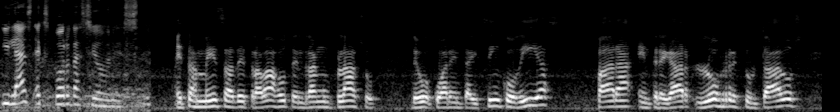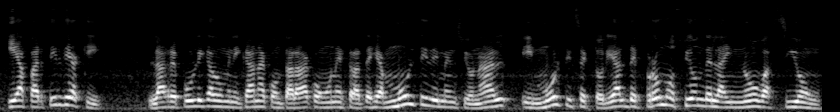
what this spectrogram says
y las exportaciones. Estas mesas de trabajo tendrán un plazo de 45 días para entregar los resultados y a partir de aquí la República Dominicana contará con una estrategia multidimensional y multisectorial de promoción de la innovación.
